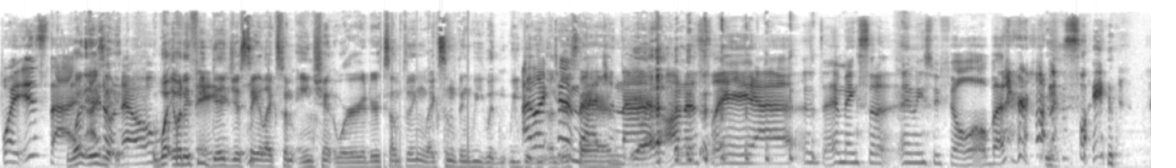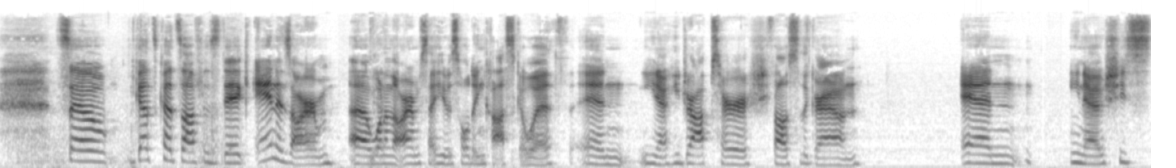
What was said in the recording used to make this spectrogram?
What is that? What is I don't it? know. What, what if he did just say like some ancient word or something, like something we would we didn't I like understand? to imagine that. Yeah. Honestly, yeah, it, it, makes it it makes me feel a little better. Honestly. so Guts cuts off his dick and his arm, uh, one of the arms that he was holding Casca with, and you know he drops her. She falls to the ground, and you know she's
